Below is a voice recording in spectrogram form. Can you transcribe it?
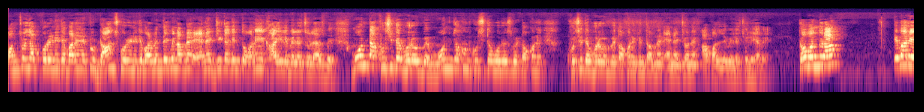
মন্ত্র জপ করে নিতে পারেন, একটু ডান্স করে নিতে পারবেন। দেখবেন আপনার এনার্জিটা কিন্তু অনেক হাই লেভেলে চলে আসবে। মনটা খুশিতে ভরে উঠবে। মন যখন খুশিতে ভরে উঠবে তখনই, খুশিতে ভরে উঠবে তখনই কিন্তু আপনার এনার্জি অনেক আপার লেভেলে চলে যাবে। তো বন্ধুরা, এবারে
